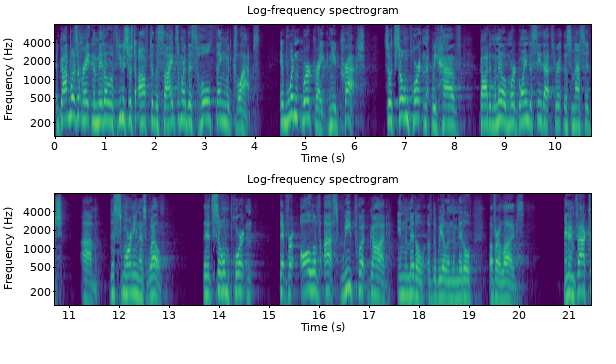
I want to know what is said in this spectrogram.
If God wasn't right in the middle, if he was just off to the side somewhere, this whole thing would collapse. It wouldn't work right and you'd crash. So it's so important that we have God in the middle. And we're going to see that throughout this message um, this morning as well. That it's so important that for all of us, we put God in the middle of the wheel, in the middle of our lives. And in fact,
